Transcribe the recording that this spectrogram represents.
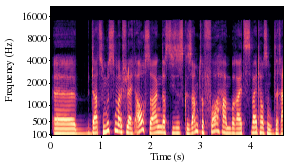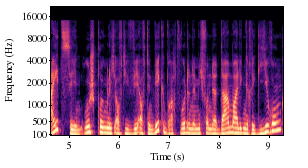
Äh, dazu müsste man vielleicht auch sagen, dass dieses gesamte Vorhaben bereits 2013 ursprünglich auf, die, auf den Weg gebracht wurde, nämlich von der damaligen Regierung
